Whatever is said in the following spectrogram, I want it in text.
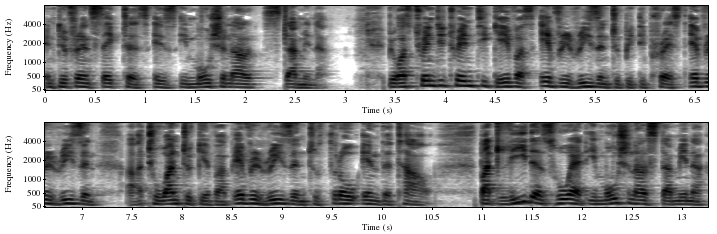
in different sectors is emotional stamina. Because 2020 gave us every reason to be depressed, every reason uh, to want to give up, every reason to throw in the towel. But leaders who had emotional stamina,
